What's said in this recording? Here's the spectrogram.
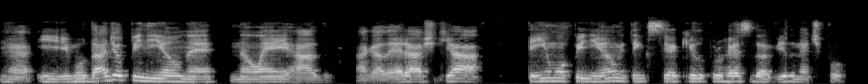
É, e mudar de opinião, né, não é errado. A galera acha que, ah, tem uma opinião e tem que ser aquilo pro resto da vida, né? Tipo,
